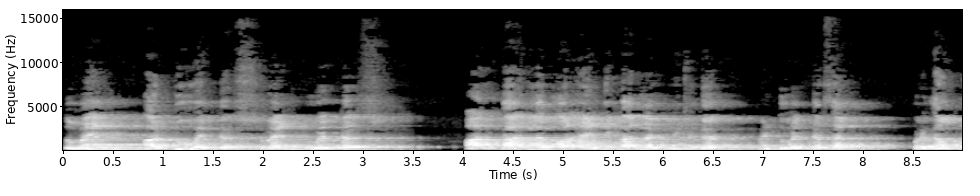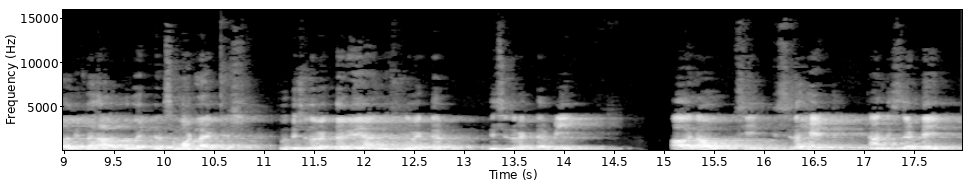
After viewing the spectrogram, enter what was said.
So when are two vectors, when two vectors are parallel or anti-parallel to each other, and two vectors are, for example, if I have two vectors somewhat like this, so this is a vector A and this is a vector, this is a vector B. Uh, now see this is the head and this is the tail.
